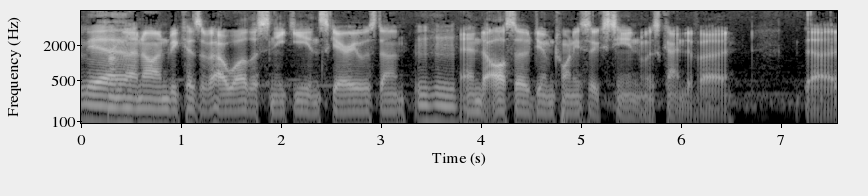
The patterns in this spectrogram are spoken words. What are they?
Yeah. from then on because of how well the sneaky and scary was done, hmm and also Doom 2016 was kind of a, a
